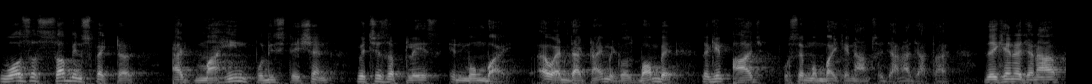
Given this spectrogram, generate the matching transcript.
was a sub inspector at Mahim police station which is a place in Mumbai. Oh, at that time it was Bombay लेकिन आज उसे मुंबई के नाम से जाना जाता है। देखिए ना जनाब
